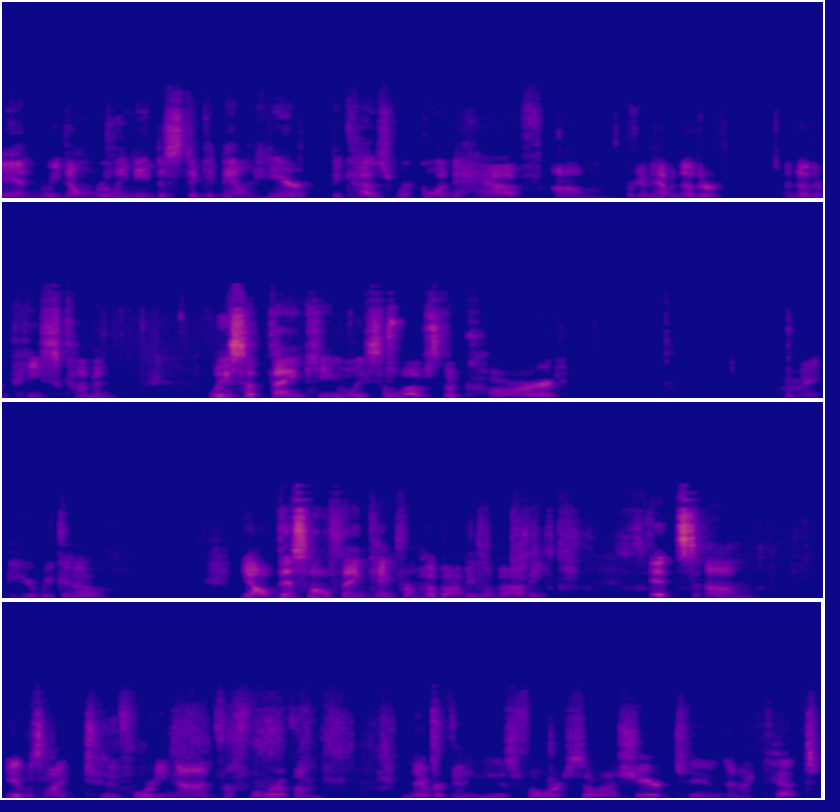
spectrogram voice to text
and we don't really need to stick it down here because we're going to have um, we're going to have another another piece coming. Lisa, thank you. Lisa loves the card. All right, here we go. Y'all, this little thing came from Hobby Lobby. It's um, it was like two forty nine for four of them. I'm never going to use four, so I shared two and I kept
